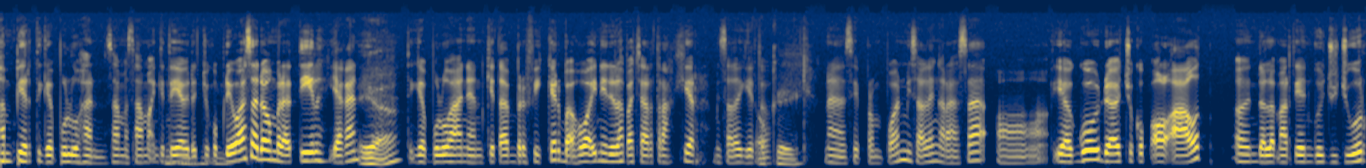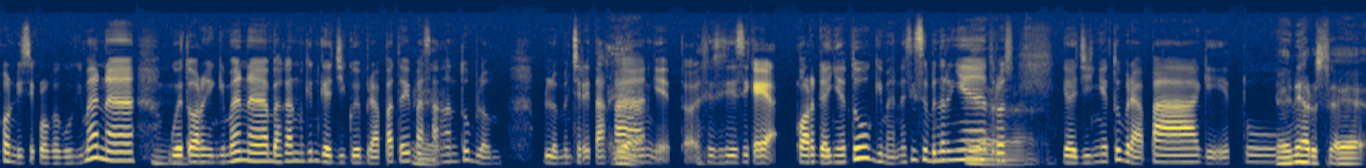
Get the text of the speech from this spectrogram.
hampir 30-an sama-sama gitu ya udah cukup dewasa dong berarti ya kan Iya. 30-an yang kita berpikir bahwa ini adalah pacar terakhir misalnya gitu. Oke. Nah si perempuan misalnya ngerasa oh ya gue udah cukup all out eh, dalam artian gue jujur kondisi keluarga gue gimana, gue tuh orangnya gimana, bahkan mungkin gaji gue berapa tapi Iya. pasangan tuh belum belum menceritakan gitu. Sisi-sisi kayak keluarganya tuh gimana sih sebenarnya, Iya. terus gajinya tuh berapa gitu. Ya ini harus eh,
